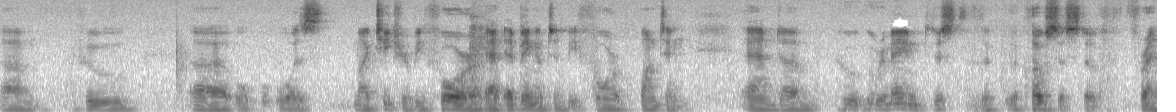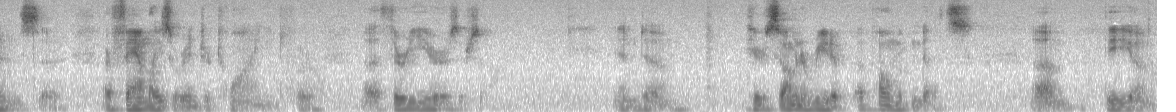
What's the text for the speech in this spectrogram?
um, who uh, was my teacher before at, at Binghamton before Bunting, and um, who, who remained just the, the closest of friends. Uh, our families were intertwined for uh, 30 years or so. And um, here's, so I'm going to read a, a poem of Milt's. Um, the, um,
